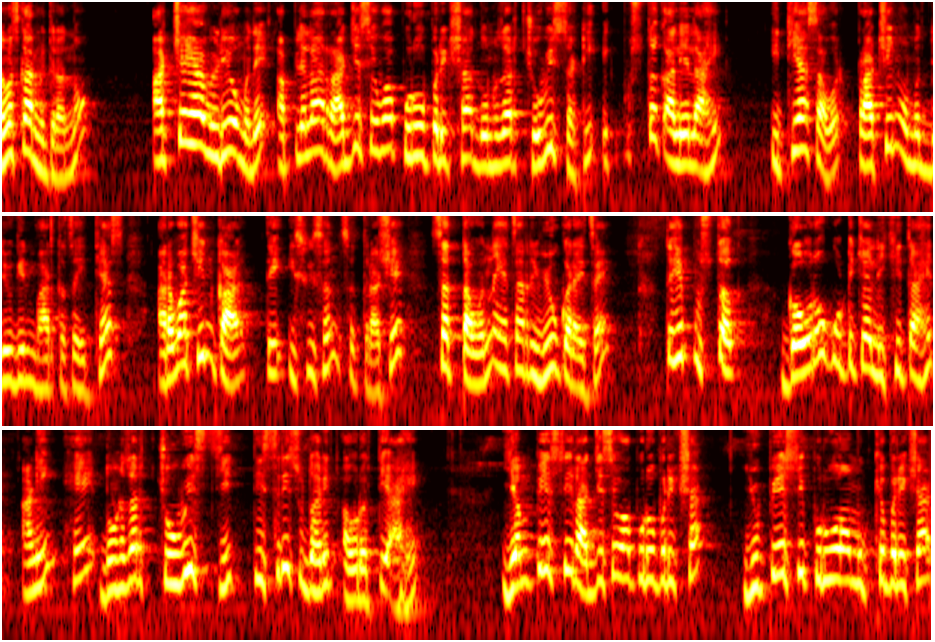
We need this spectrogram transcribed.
नमस्कार मित्रांनो. आजच्या या व्हिडिओमध्ये आपल्याला राज्यसेवा पूर्वपरीक्षा दोन हजार चोवीससाठी एक पुस्तक आलेलं आहे. इतिहासावर प्राचीन व मध्ययुगीन भारताचा इतिहास अर्वाचीन काळ ते इसवी सन सतराशे सत्तावन्न याचा रिव्ह्यू करायचा आहे. तर हे पुस्तक गौरव कोटीच्या लिखित आहेत आणि हे दोन हजार चोवीसची तिसरी सुधारित आवृत्ती आहे. एम पी एस सी राज्यसेवा पूर्वपरीक्षा यू पी एस सी पूर्व व मुख्य परीक्षा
